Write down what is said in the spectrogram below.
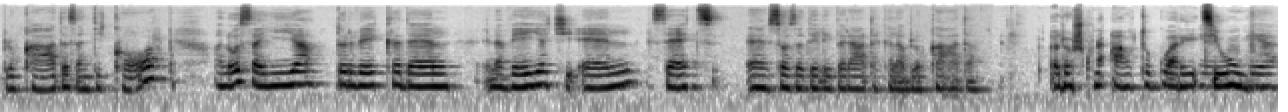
bloccate anticorp allora sai io dorvecra una veia ci el sez eh, sosa deliberata che la bloccata. Allora una autoguarizione. Ja,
